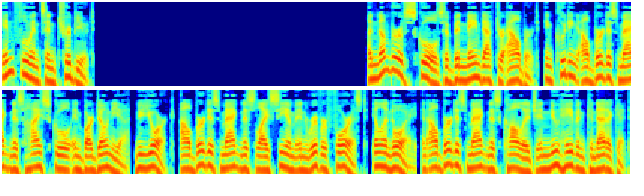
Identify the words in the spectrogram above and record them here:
Influence and tribute. A number of schools have been named after Albert, including Albertus Magnus High School in Bardonia, New York, Albertus Magnus Lyceum in River Forest, Illinois, and Albertus Magnus College in New Haven, Connecticut,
